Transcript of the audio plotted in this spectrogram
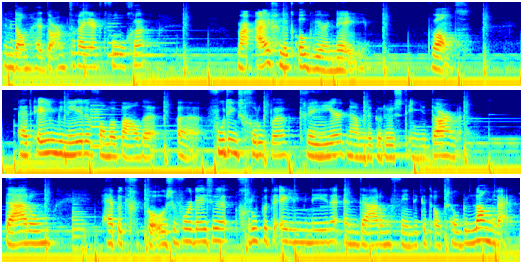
en dan het darmtraject volgen. Maar eigenlijk ook weer nee. Want het elimineren van bepaalde uh, voedingsgroepen creëert namelijk rust in je darmen. Daarom heb ik gekozen voor deze groepen te elimineren en daarom vind ik het ook zo belangrijk.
